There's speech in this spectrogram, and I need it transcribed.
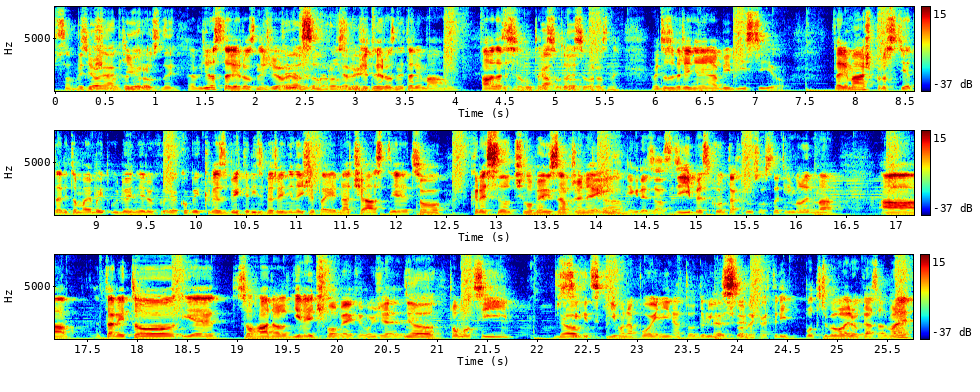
Jsem viděl Což nějaký tady- hrozny. Viděl jsi tady hrozny, že jo? Viděl já, jsem hrozny. Já vím, že ty hrozny tady mám, ale tady jsou, tady jsou, to. tady jsou hrozny. Oni to zveřejnili na BBC, jo. Tady máš prostě, tady to mají být údajně do- jakoby kresby, který zveřejnili, že ta jedna část je, co kreslil člověk zavřený Jo. někde za zdí, bez kontaktu s ostatními lidma. A tady to je, co hádal jiný člověk, jakože Jo. pomocí Jo. psychického napojení na to druhého člověka, který potřebovali dokázat. Ono je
